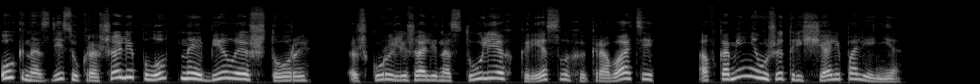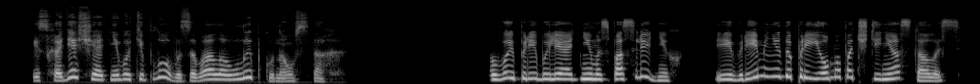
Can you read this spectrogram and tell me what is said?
Окна здесь украшали плотные белые шторы, шкуры лежали на стульях, креслах и кровати, а в камине уже трещали поленья. Исходящее от него тепло вызывало улыбку на устах. «Вы прибыли одним из последних, и времени до приема почти не осталось.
